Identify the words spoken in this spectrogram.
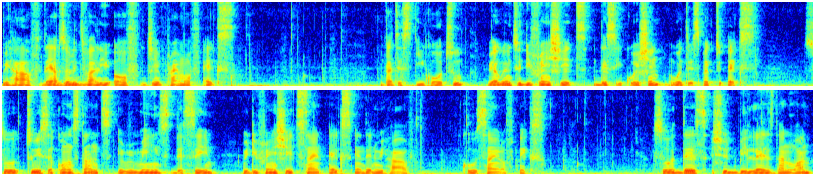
we have the absolute value of g prime of x. That is equal to we are going to differentiate this equation with respect to x. So 2 is a constant it remains the same. We differentiate sine x and then we have cosine of x so this should be less than 1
